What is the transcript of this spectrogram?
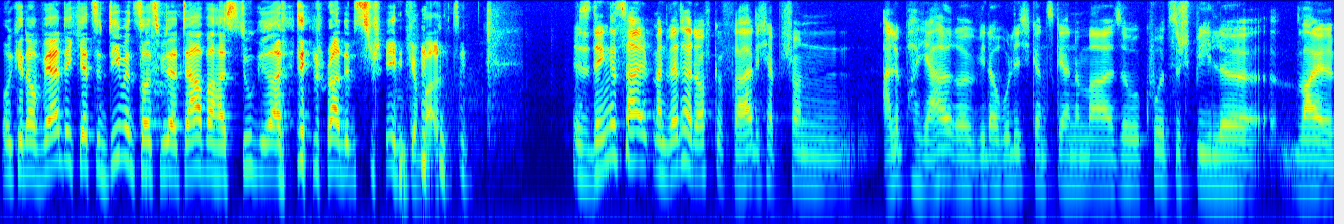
Und genau während ich jetzt in Demon's Souls wieder da war, hast du gerade den Run im Stream gemacht. Das Ding ist halt, man wird halt oft gefragt, ich habe schon alle paar Jahre wiederhole ich ganz gerne mal so kurze Spiele, weil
